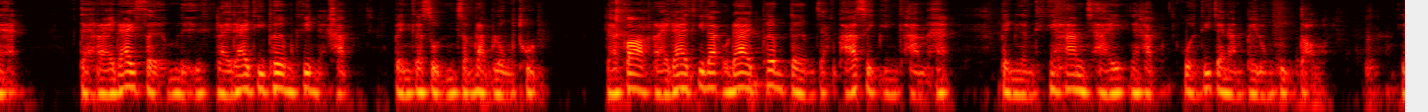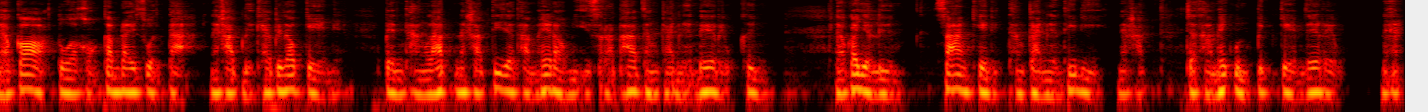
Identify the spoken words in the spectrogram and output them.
นะฮะแต่รายได้เสริมหรือรายได้ที่เพิ่มขึ้นนะครับ เป็นกระสุนสำหรับลงทุน แล้วก็รายได้ที่เราได้เพิ่มเติมจาก passive income ฮะเป็นเงินที่ห้ามใช้นะครับ ควรที่จะนำไปลงทุนต่อ แล้วก็ตัวของกำไรส่วนต่างนะครับ หรือ capital gain เนี่ย เป็นทางลัดนะครับ ที่จะทำให้เรามีอิสรภาพทางการเงินได้เร็วขึ้น แล้วก็อย่าลืมสร้างเครดิตทางการเงินที่ดีนะครับ จะทำให้คุณปิดเกมได้เร็วนะฮะ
